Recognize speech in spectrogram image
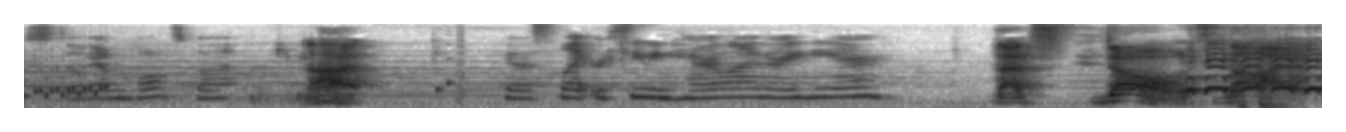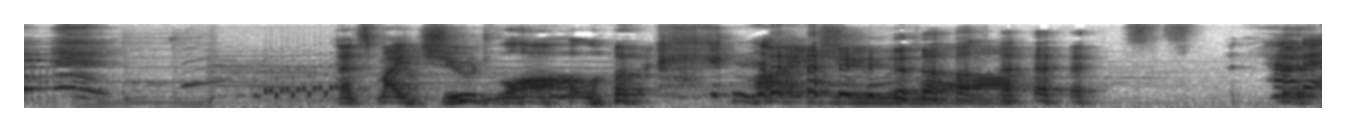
Still got a bald spot. Do not. You have a slight receding hairline right here. That's no, it's not. That's my Jude Law look. My Jude Law. How did?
